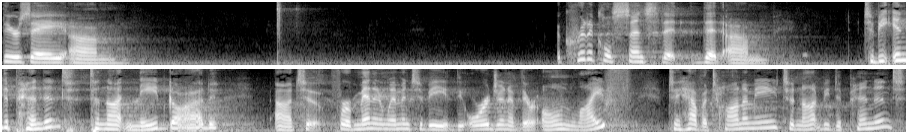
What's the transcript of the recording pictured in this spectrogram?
there's a, um, a critical sense that, that um, to be independent, to not need God, uh, to, for men and women to be the origin of their own life, to have autonomy, to not be dependent,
